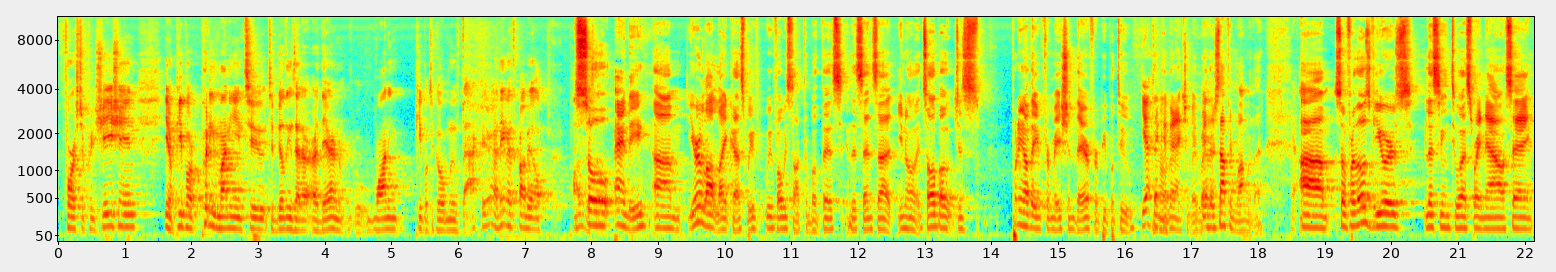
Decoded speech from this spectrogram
forced appreciation. You know, people are putting money into to buildings that are, are there and wanting people to go move back there. I think that's probably all positive. So Andy, um, you're a lot like us. We've we've always talked about this in the sense that you know it's all about just putting all the information there for people to Yeah. take Mhm. advantage of it. Right? There's nothing wrong with that. Um, so for those viewers listening to us right now, saying,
